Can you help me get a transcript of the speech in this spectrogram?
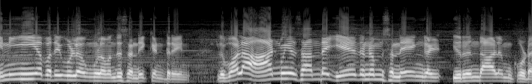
இனிய பதிவுல உங்களை வந்து சந்திக்கின்றேன். இதுபோல ஆன்மீக சார்ந்த ஏதேனும் சந்தேகங்கள் இருந்தாலும் கூட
